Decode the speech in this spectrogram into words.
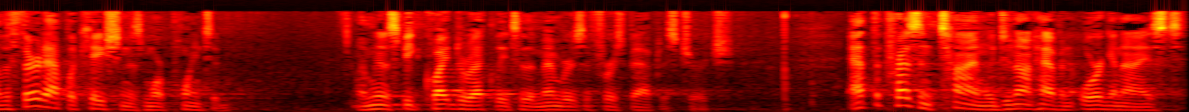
Now, the third application is more pointed. I'm going to speak quite directly to the members of First Baptist Church. At the present time, we do not have an organized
